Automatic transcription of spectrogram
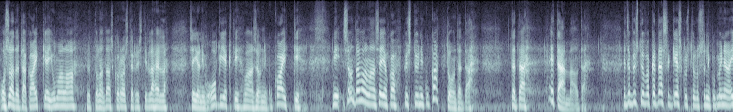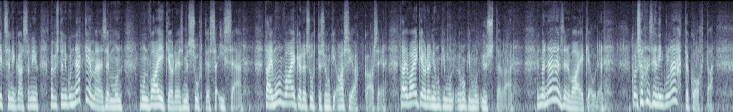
osa tätä kaikkea Jumalaa. Nyt ollaan taas korosteristin lähellä. Se ei ole niinku objekti, vaan se on niinku kaikki. Niin se on tavallaan se, joka pystyy niinku kattoon tätä, tätä etämältä. Että pystyy vaikka tässä keskustelussa, niin kuin minä itseni kanssa, niin mä pystyn niin kuin näkemään sen mun, mun vaikeuden esimerkiksi suhteessa isään. Tai mun vaikeuden suhteessa johonkin asiakkaaseen. Tai vaikeuden johonkin mun, johonkin mun ystävään. Että mä näen sen vaikeuden. Kun se on se niin kuin lähtökohta.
